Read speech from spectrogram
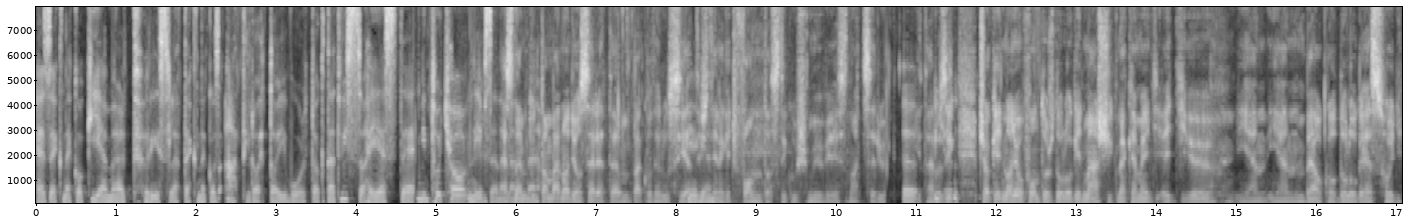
ezeknek a kiemelt részleteknek az átiratai voltak. Tehát visszahelyezte, mint hogyha népzene Ezt lenne. nem tudtam, bár nagyon szeretem Paco de Luciát, és tényleg egy fantasztikus művész, nagyszerű gitározik. Csak egy nagyon fontos dolog, egy másik nekem egy, egy ö, ilyen, ilyen beakadt dolog ez, hogy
